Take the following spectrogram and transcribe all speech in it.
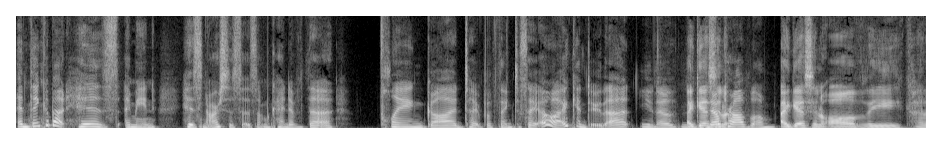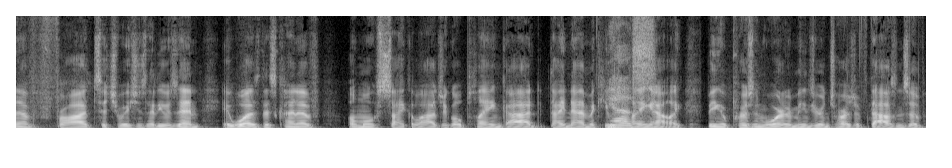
And think about his, I mean, his narcissism, kind of the playing God type of thing to say, oh, I can do that, you know, I guess no in- problem. I guess in all of the kind of fraud situations that he was in, it was this kind of almost psychological playing God dynamic he was Yes. playing out. Like being a prison warden means you're in charge of thousands of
